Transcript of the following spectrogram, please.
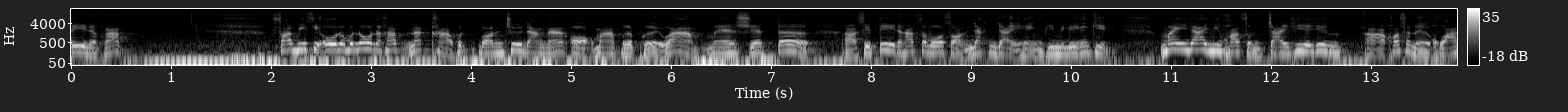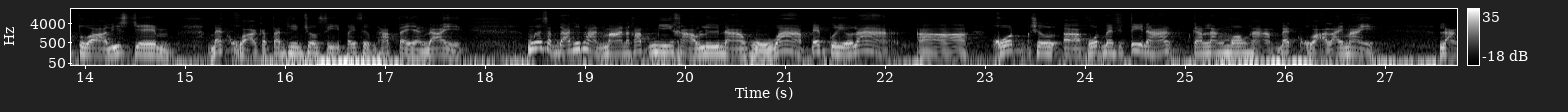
ตี้นะครับฟาบิซิโอโรมาโนนะครับ นักข่าวฟุตบอลชื่อดังนะ ออกมาเปิดเผยว่าแมนเชสเตอร์ซิตี้นะครับสโมสรยักษ์ใหญ่แห่งพรีเมียร์ลีกอังกฤษ ไม่ได้มีความสนใจที่จะยื่นข้อเสนอคว้าตัวลิสเจมแบ็กขวากับตันทีมเชลซีไปเสริมทัพแต่อย่างใด เมื่อสัปดาห์ที่ผ่านมานะครับ มีข่าวลือหนาหูว่าเป๊ปกูดิโอล่าโค้ชเชลโค้ชแมนซิตี้นะกำลังมองหาแบ็กขวารายใหม่ หลัง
